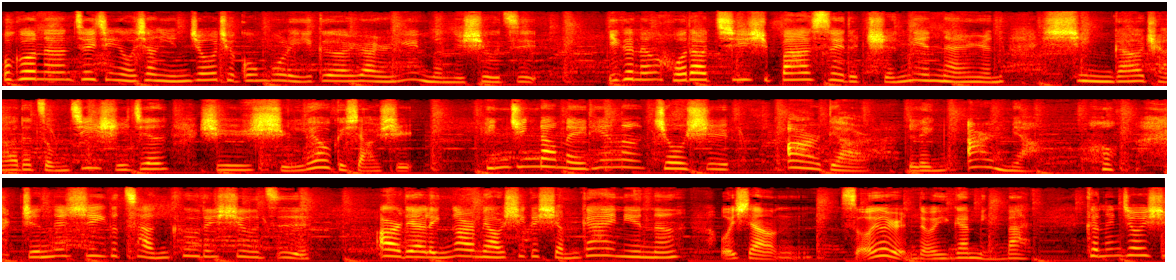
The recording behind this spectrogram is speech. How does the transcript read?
不过呢，最近有项研究却公布了一个让人郁闷的数字：一个能活到七十八岁的成年男人，性高潮的总计时间是十六个小时，平均到每天呢就是二点零二秒。哼，真的是一个残酷的数字。二点零二秒是个什么概念呢？我想所有人都应该明白。可能就是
